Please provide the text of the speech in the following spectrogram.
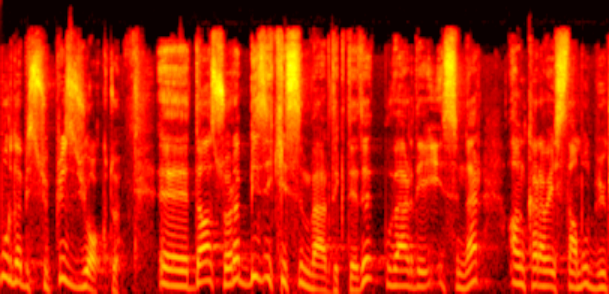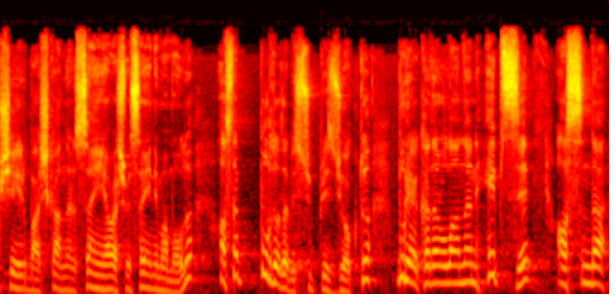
Burada bir sürpriz yoktu. Ee, daha sonra biz iki isim verdik dedi. Bu verdiği isimler Ankara ve İstanbul Büyükşehir Başkanları Sayın Yavaş ve Sayın İmamoğlu. Aslında burada da bir sürpriz yoktu. Buraya kadar olanların hepsi aslında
